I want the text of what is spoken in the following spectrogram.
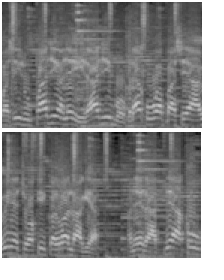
પછી રૂપાજી અને હીરાજી બોકરા કુવા પાસે આવીને ચોકી કરવા લાગ્યા અને રાત્રે આખું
